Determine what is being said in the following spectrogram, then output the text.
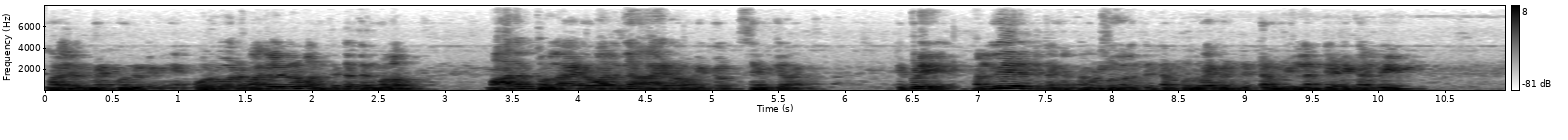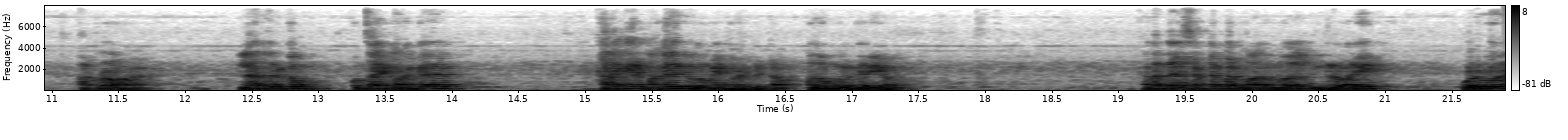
மகளிர் மேற்கொண்டிருக்கீங்க. ஒரு ஒரு மகளிரும் அந்த திட்டத்தின் மூலம் மாதம் தொள்ளாயிரம் ரூபாயிலிருந்து ஆயிரம் ரூபாய் வரைக்கும் சேமிக்கிறாங்க. இப்படி பல்வேறு திட்டங்கள் தமிழ் புதல் திட்டம் புதுமை பெண் திட்டம் இல்லம் தேடி கல்வி அப்புறம் எல்லாத்திற்கும் புத்தாய்ப்பாக கலைஞர் மகளிர் உரிமை தொகை திட்டம். அதுவும் உங்களுக்கு தெரியும். கடந்த செப்டம்பர் மாதம் முதல் இன்று வரை ஒரு ஒரு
